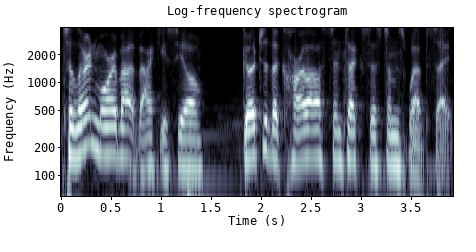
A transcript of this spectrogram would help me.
To learn more about VacuSeal, go to the Carlisle SynTec Systems website.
